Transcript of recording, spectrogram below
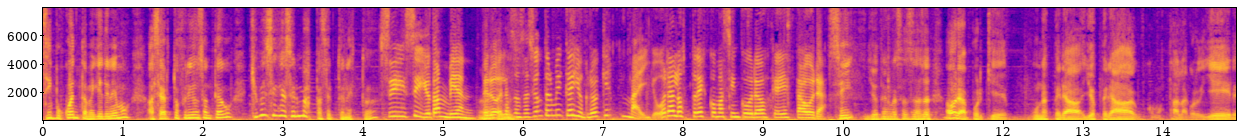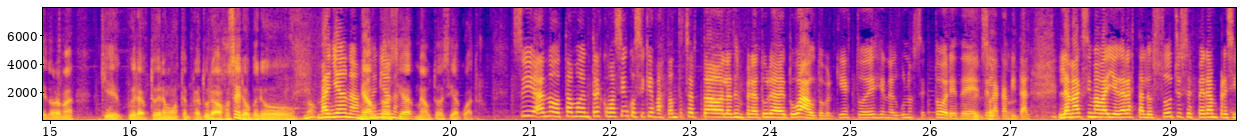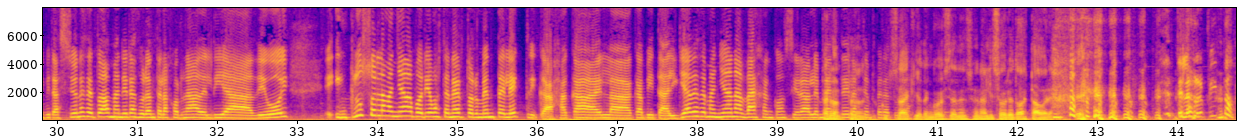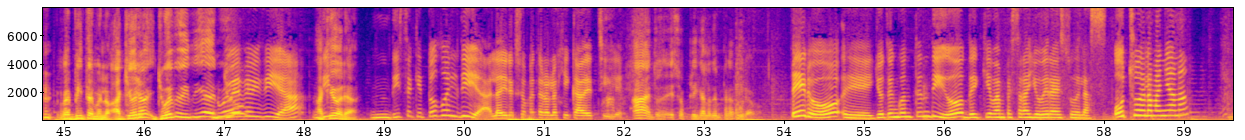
sí, pues cuéntame, ¿qué tenemos? ¿Hace harto frío en Santiago? Yo pensé que iba a ser más para serte honesto. ¿eh? Sí, sí, yo también. Ah, Pero la sensación térmica yo creo que es mayor a los 3,5 grados que hay a esta hora. Sí, yo tengo esa sensación. Ahora, porque uno esperaba, yo esperaba, como está la cordillera y todo lo demás, que tuviéramos temperatura bajo cero, pero no. Mañana, mi auto mañana. decía, mi auto decía 4. Sí, ah, no, estamos en 3,5, sí que es bastante acertada la temperatura de tu auto, porque esto es en algunos sectores de, de la capital. La máxima va a llegar hasta los 8 y se esperan precipitaciones de todas maneras durante la jornada del día de hoy. E- Incluso en la mañana podríamos tener tormenta eléctrica acá en la capital. Ya desde mañana bajan considerablemente Perdón, las perdón, temperaturas. sabes que yo tengo déficit atencional y sobre todo a esta hora. Te lo repito. Repítemelo. ¿A qué hora? ¿Llueve hoy día de nuevo? Llueve hoy día. ¿A qué hora? Dice que todo el día la Dirección Meteorológica de Chile. Ah, entonces eso explica la temperatura. Pero eh, yo tengo entendido de que va a empezar a llover a eso de las 8 de la mañana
